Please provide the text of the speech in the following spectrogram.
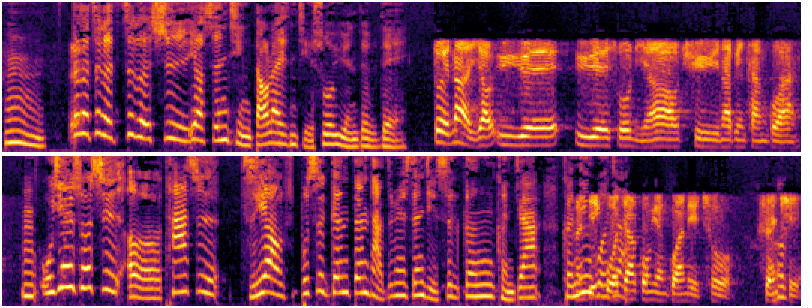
嗯，这个这个这个是要申请导览解说员，对不对？对，那也要预约预约，说你要去那边参观。嗯，吴先生说是呃，他是只要不是跟灯塔这边申请，是跟肯家肯定国家公园管理处。申请、哦、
